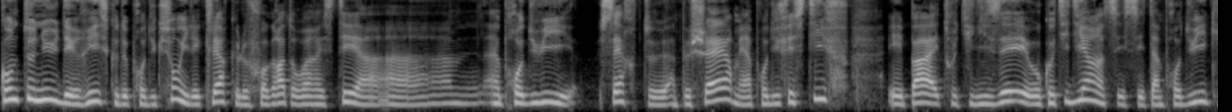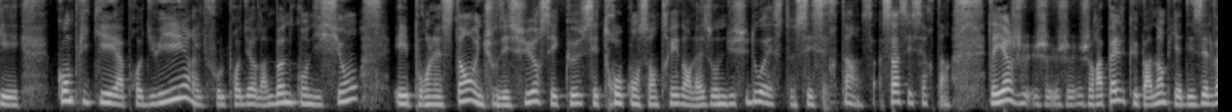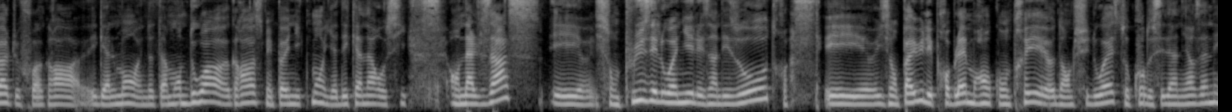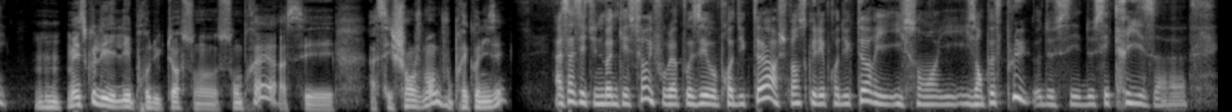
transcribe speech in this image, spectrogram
Compte tenu des risques de production, il est clair que le foie gras devrait rester un, un, un produit certes un peu cher, mais un produit festif et pas être utilisé au quotidien. C'est un produit qui est compliqué à produire, il faut le produire dans de bonnes conditions, et pour l'instant, une chose est sûre, c'est que c'est trop concentré dans la zone du sud-ouest, c'est certain, ça, c'est certain. D'ailleurs, je, je, je, rappelle que par exemple, il y a des élevages de foie gras également, et notamment d'oies grasses, mais pas uniquement, il y a des canards aussi en Alsace, et euh, ils sont plus éloignés les uns des autres, et euh, ils n'ont pas eu les problèmes rencontrés euh, dans le sud-ouest au cours de ces dernières années. Mhm. Mais est-ce que les, les producteurs sont, sont, prêts à ces, à ces changements que vous préconisez? Ah ça c'est une bonne question, il faut la poser aux producteurs. Je pense que les producteurs ils, sont ils en peuvent plus de ces de ces crises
